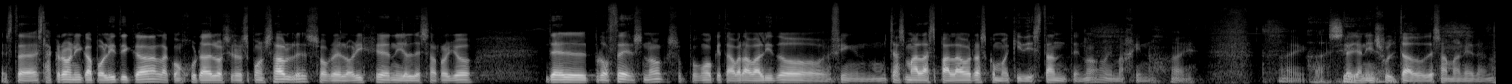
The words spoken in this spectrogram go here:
esta, esta crónica política, La conjura de los irresponsables, sobre el origen y el desarrollo del proceso, ¿no? supongo que te habrá valido, en fin, muchas malas palabras como equidistante, ¿no? me imagino. Ay, ay, Ah, que sí. te hayan insultado de esa manera. ¿no?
